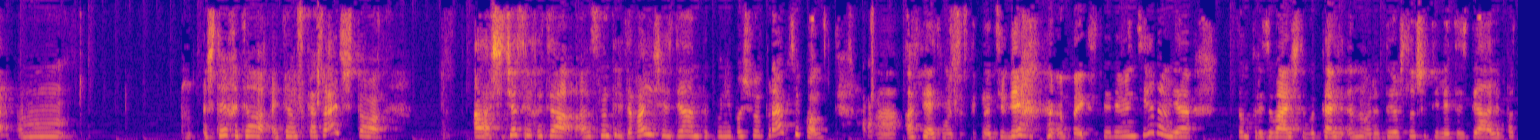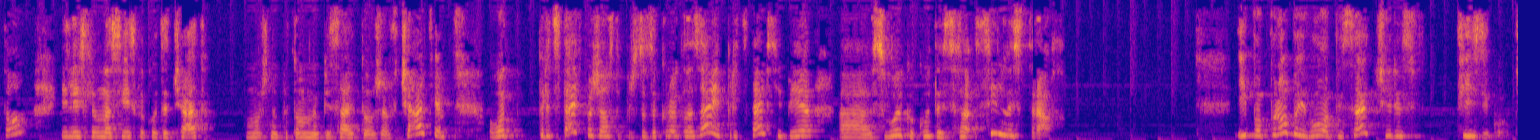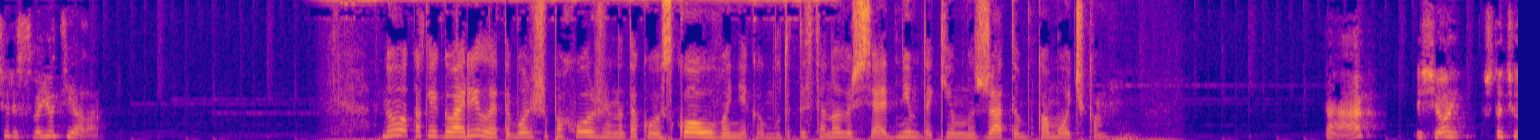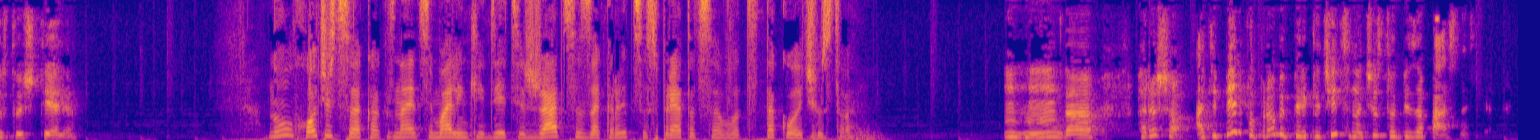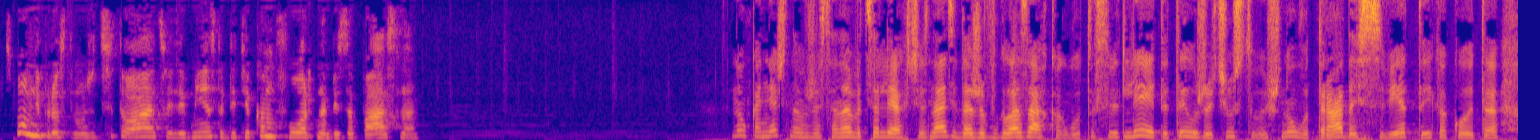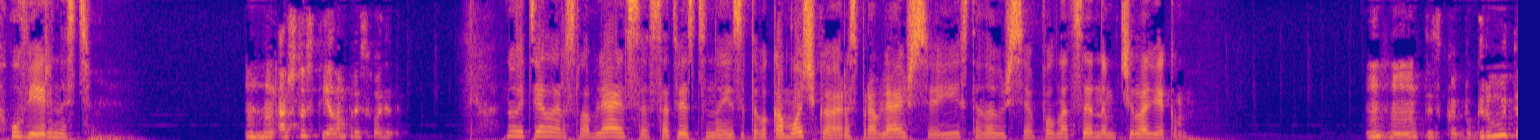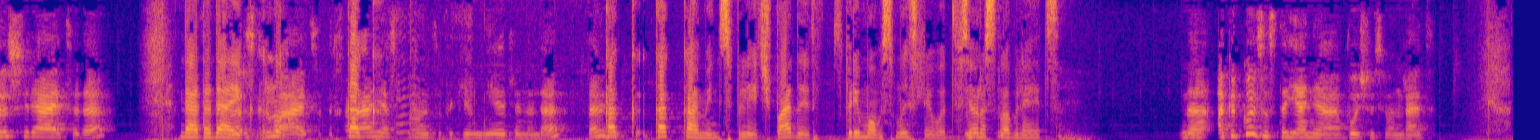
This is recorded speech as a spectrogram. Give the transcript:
что я хотела, хотела сказать, что а, сейчас я хотела, а, смотри, давай сейчас сделаем такую небольшую практику. А, опять, может быть, на тебе поэкспериментируем. Я потом призываю, чтобы ну, радиослушатели это сделали потом. Или если у нас есть какой-то чат можно потом написать тоже в чате. Вот представь, пожалуйста, просто закрой глаза и представь себе а, свой какой-то сильный страх. и попробуй его описать через физику, через свое тело. Ну, как я говорила, это больше похоже на такое сковывание, как будто ты становишься одним таким сжатым комочком. Так, еще что чувствуешь в теле? Ну, хочется, как знаете, маленькие дети, сжаться, закрыться, спрятаться. Вот такое чувство. Угу, да. Хорошо. А теперь попробуй переключиться на чувство безопасности. Вспомни просто, может, ситуацию или место, где тебе комфортно, безопасно. Ну, конечно, уже становится легче. Знаете, даже в глазах как будто светлеет, и ты уже чувствуешь, ну, вот радость, свет и какую-то уверенность. Угу. А что с телом происходит? Ну и тело расслабляется, соответственно, из этого комочка расправляешься и становишься полноценным человеком. Угу, то есть как бы грудь расширяется, да? Да, да, да. Раскрывается ну, дыхание, как, становится таким медленно, да? да как, как камень с плеч падает в прямом смысле, вот все mm расслабляется. Да. А какое состояние больше всего нравится?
